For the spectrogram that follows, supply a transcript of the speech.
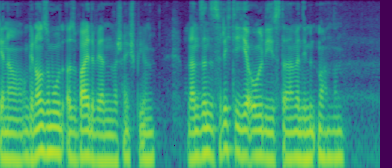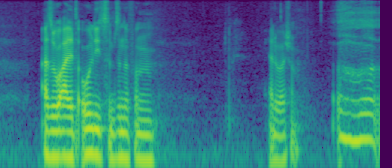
Genau, und genauso, also beide werden wahrscheinlich spielen. Und dann sind es richtige Oldies da, wenn die mitmachen dann. Also halt Oldies im Sinne von, ja, du weißt schon. Oh,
